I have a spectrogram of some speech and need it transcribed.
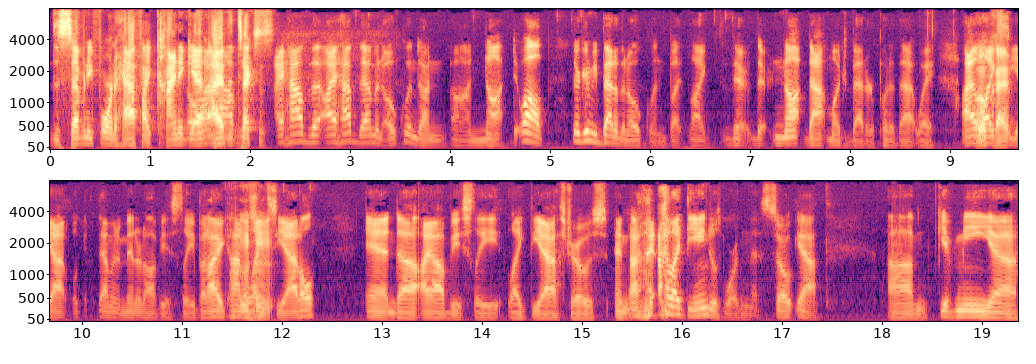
the 74 and a half I kind of No, get. I have the Texas. I have the I have them in Oakland on on not well. They're going to be better than Oakland, but like they're they're not that much better. Put it that way. I like Seattle. We'll get to them in a minute, obviously, but I kind of like Mhm. Seattle, and uh, I obviously like the Astros, and I, I like the Angels more than this. So yeah, um, give me uh,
